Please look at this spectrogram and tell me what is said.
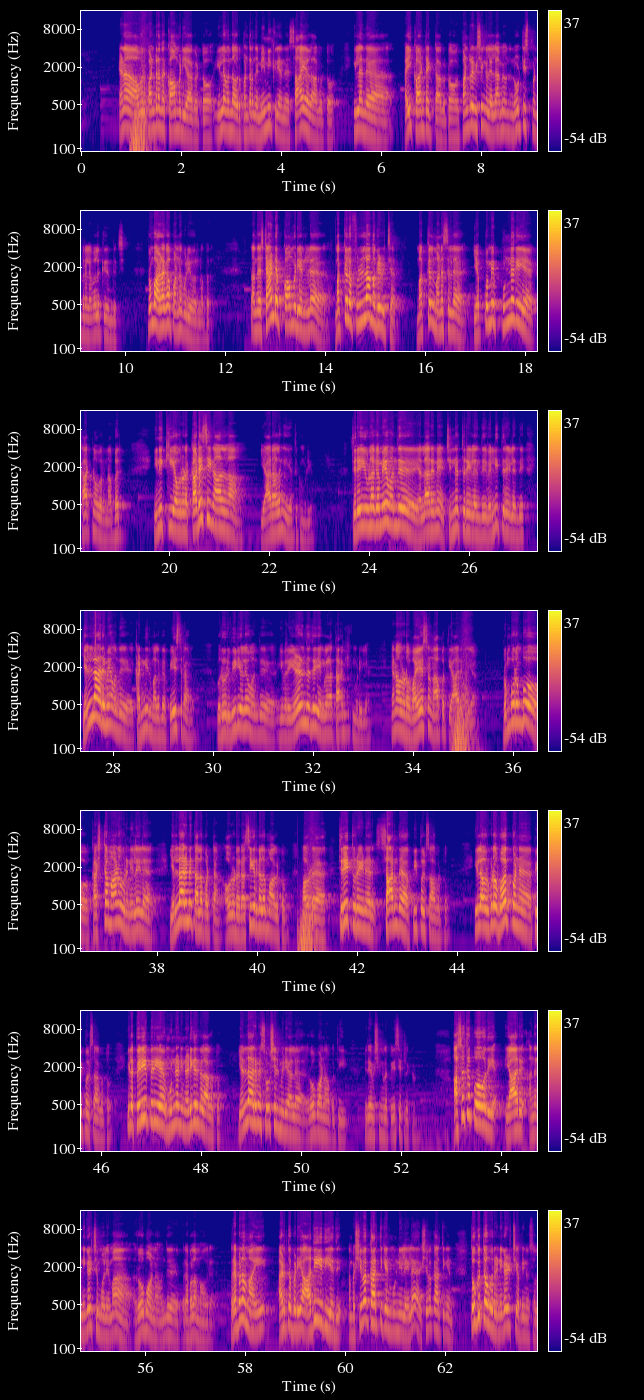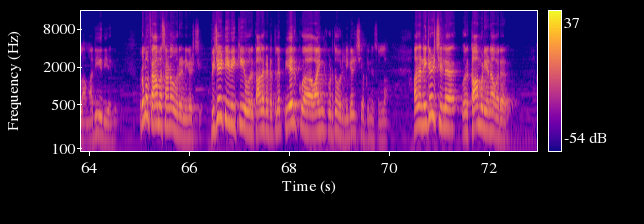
ஏன்னா அவர் பண்ணுற அந்த காமெடி ஆகட்டும் இல்லை வந்து அவர் பண்ணுற அந்த மிமிக்ரி அந்த சாயல் ஆகட்டும் இல்லை அந்த ஐ கான்டாக்ட் ஆகட்டும் அவர் பண்ணுற விஷயங்கள் எல்லாமே வந்து நோட்டீஸ் பண்ணுற லெவலுக்கு இருந்துச்சு. ரொம்ப அழகாக பண்ணக்கூடிய ஒரு நபர். அந்த ஸ்டாண்டப் காமெடியனில் மக்களை ஃபுல்லாக மகிழ்விச்சார். மக்கள் மனசில் எப்பவுமே புன்னகையை காட்டின ஒரு நபர். இன்னைக்கு அவரோட கடைசி நாள்லாம் யாராலங்க ஏற்றுக்க முடியும்? திரையுலகமே வந்து எல்லாருமே சின்ன திரையிலேருந்து வெள்ளித்திரையிலேருந்து எல்லாருமே வந்து கண்ணீர் மலக பேசுகிறாங்க ஒரு ஒரு வீடியோலையும் வந்து இவரை இழந்தது எங்களால் தாங்கிக்க முடியல. ஏன்னா அவரோட வயசும் நாற்பத்தி ஆறு இல்லையா? ரொம்ப ரொம்ப கஷ்டமான ஒரு நிலையில் எல்லாருமே தள்ளப்பட்டாங்க. அவரோட ரசிகர்களும் ஆகட்டும் அவரோட திரைத்துறையினர் சார்ந்த பீப்புள்ஸ் ஆகட்டும் இல்லை அவர் கூட ஒர்க் பண்ண பீப்புள்ஸ் ஆகட்டும் இல்லை பெரிய பெரிய முன்னணி நடிகர்கள் ஆகட்டும் எல்லாருமே சோஷியல் மீடியாவில் ரோபானா பற்றி நிறைய விஷயங்களை பேசிகிட்டு இருக்காங்க. அசத்த போவது யார்? அந்த நிகழ்ச்சி மூலயமா ரோபானா வந்து பிரபலமாகிறாரு. பிரபலமாகி அடுத்தபடியாக அது இது எது? நம்ம சிவகார்த்திகேயன் முன்னிலையில் சிவகார்த்திகேயன் தொகுத்த ஒரு நிகழ்ச்சி அப்படின்னு சொல்லலாம். அது இது எது? ரொம்ப ஃபேமஸான ஒரு நிகழ்ச்சி. விஜய் டிவிக்கு ஒரு காலகட்டத்தில் பேர் வாங்கி கொடுத்த ஒரு நிகழ்ச்சி அப்படின்னு சொல்லலாம். அந்த நிகழ்ச்சியில் ஒரு காமெடியனாக வர்றார்.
